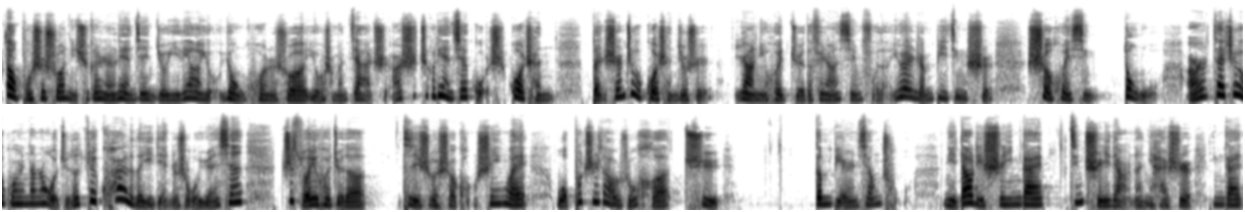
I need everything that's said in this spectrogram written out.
倒不是说你去跟人链接，你就一定要有用，或者说有什么价值，而是这个链接过过程本身，这个过程就是让你会觉得非常幸福的。因为人毕竟是社会性。动物，而在这个过程当中，我觉得最快乐的一点就是，我原先之所以会觉得自己是个社恐，是因为我不知道如何去跟别人相处。你到底是应该矜持一点呢，你还是应该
